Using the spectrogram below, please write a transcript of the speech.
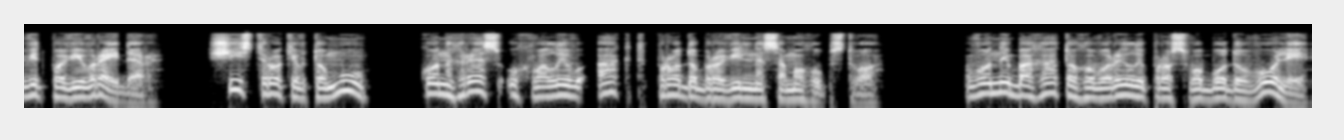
відповів рейдер. Шість років тому Конгрес ухвалив акт про добровільне самогубство. Вони багато говорили про свободу волі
